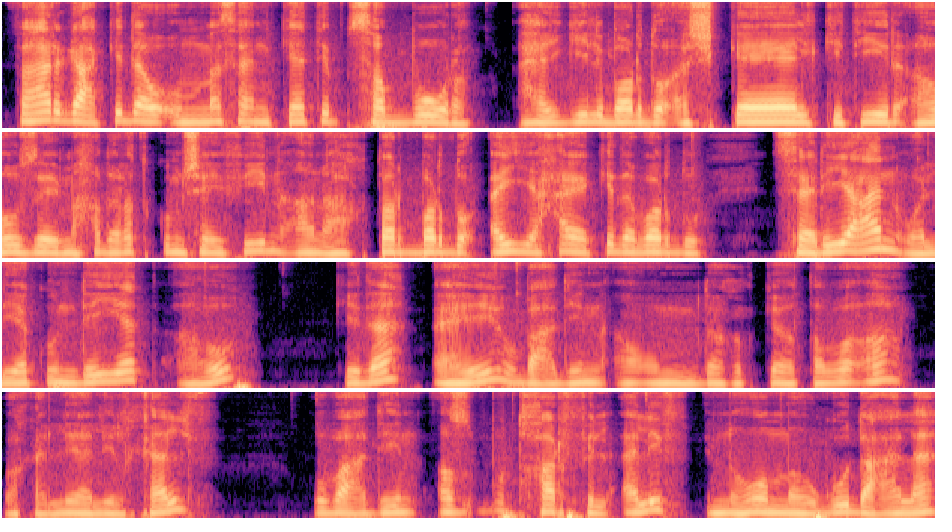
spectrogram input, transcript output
فهرجع كده وأقوم مثلا كاتب سبورة. هيجي لي برضو أشكال كتير أهو زي ما حضراتكم شايفين. أنا هختار برضو أي حاجة كده برضو سريعا وليكن ديت. أهو. كده. أهي. وبعدين أقوم ضاغط كده طبقة وأخليها للخلف. وبعدين أظبط حرف الألف إن هو موجود على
